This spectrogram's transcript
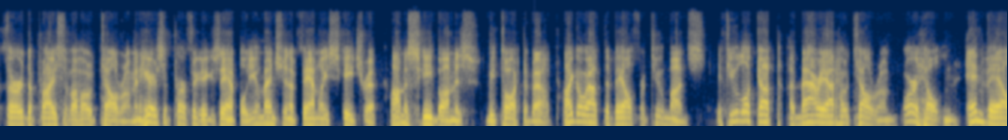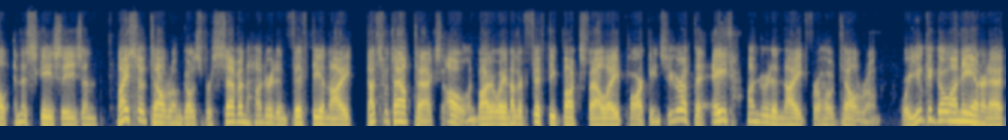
third the price of a hotel room. And here's a perfect example. You mentioned a family ski trip. I'm a ski bum, as we talked about. I go out the Vail for two months. If you look up a Marriott hotel room or a Hilton in Vail in the ski season, nice hotel room goes for 750 a night. That's without tax. Oh, and by the way, another 50 bucks valet parking. So you're up to 800 a night for a hotel room where you could go on the internet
